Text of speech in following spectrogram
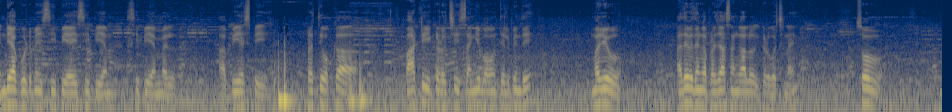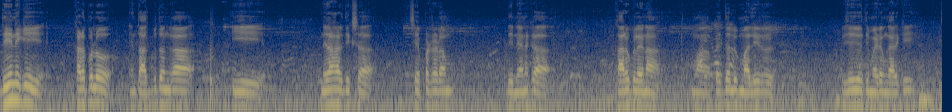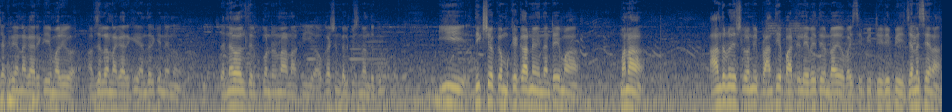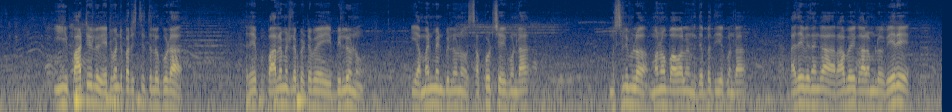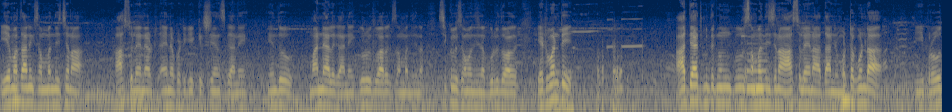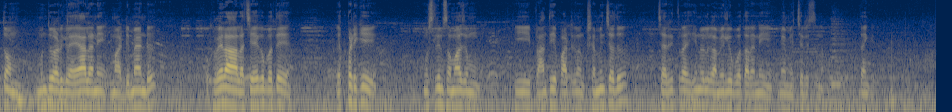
ఇండియా కూటమి సిపిఐ సిపిఎం సిపిఎంఎల్ బిఎస్పి ప్రతి ఒక్క పార్టీ ఇక్కడ వచ్చి సంఘీభావం తెలిపింది. మరియు అదేవిధంగా ప్రజా సంఘాలు ఇక్కడికి వచ్చినాయి. సో దీనికి కడపలో ఇంత అద్భుతంగా ఈ నిరాహార దీక్ష చేపట్టడం దీని వెనక కారకులైన మా పెద్దలు మా లీడర్ విజయజ్యోతి మేడం గారికి జక్రియన్న అన్న గారికి మరియు అఫ్జల్ అన్న గారికి అందరికీ నేను ధన్యవాదాలు తెలుపుకుంటున్నా. నాకు ఈ అవకాశం కల్పించినందుకు. ఈ దీక్ష యొక్క ముఖ్య కారణం ఏంటంటే మా మన ఆంధ్రప్రదేశ్లోని ప్రాంతీయ పార్టీలు ఏవైతే ఉన్నాయో వైసీపీ టీడీపీ జనసేన ఈ పార్టీలు ఎటువంటి పరిస్థితుల్లో కూడా రేపు పార్లమెంట్లో పెట్టబోయే ఈ బిల్లును ఈ అమెండ్మెంట్ బిల్లును సపోర్ట్ చేయకుండా ముస్లింల మనోభావాలను దెబ్బతీయకుండా అదేవిధంగా రాబోయే కాలంలో వేరే ఏ మతానికి సంబంధించిన ఆస్తులైన అయినప్పటికీ క్రిస్టియన్స్ కానీ హిందూ మాన్యాలు కానీ గురుద్వారాకు సంబంధించిన సిక్కులకు సంబంధించిన గురుద్వారా ఎటువంటి ఆధ్యాత్మికకు సంబంధించిన ఆస్తులైన దాన్ని ముట్టకుండా ఈ ప్రభుత్వం ముందు అడుగులు వేయాలని మా డిమాండ్. ఒకవేళ అలా చేయకపోతే ఎప్పటికీ ముస్లిం సమాజం ఈ ప్రాంతీయ పార్టీలను క్షమించదు చరిత్రహీనులుగా మిగిలిపోతారని మేము హెచ్చరిస్తున్నాం. Thank you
